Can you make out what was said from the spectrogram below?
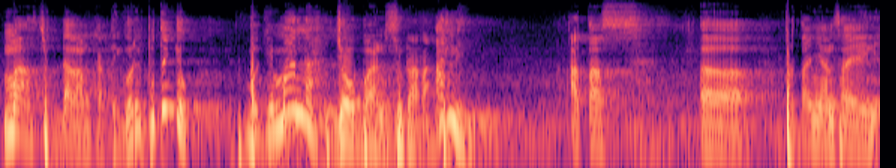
masuk dalam kategori petunjuk. Bagaimana jawaban saudara ahli atas uh, pertanyaan saya ini?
